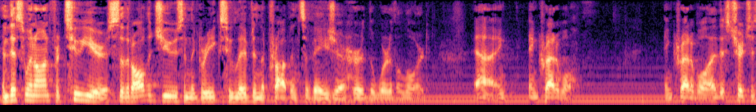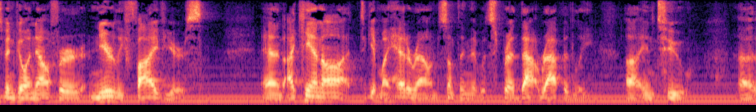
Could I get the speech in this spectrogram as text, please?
And this went on for two years, so that all the Jews and the Greeks who lived in the province of Asia heard the word of the Lord. Uh, incredible. Incredible. Uh, this church has been going now for nearly five years. And I cannot to get my head around something that would spread that rapidly uh, in two. Uh,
